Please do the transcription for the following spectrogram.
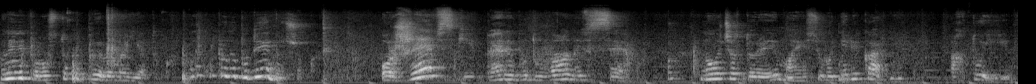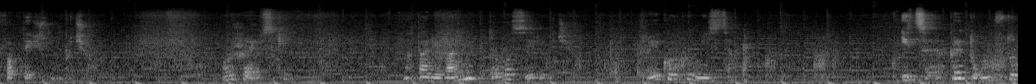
вони не просто купили маєток, вони купили будиночок. Оржевські перебудували все. Нова Чартория має сьогодні лікарню. А хто її фактично почав? Оржевський. Наталія Іванівна Петро Васильович. Три кроки місця. І це при тому 120-150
